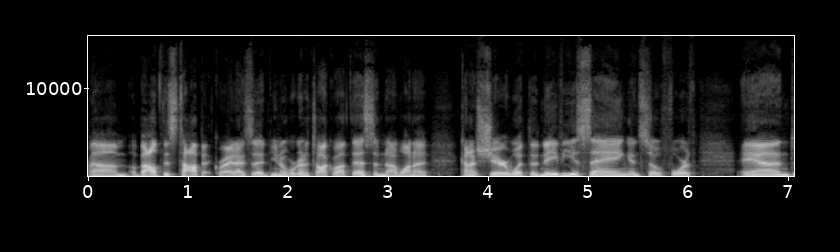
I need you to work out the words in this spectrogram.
um, about this topic. Right, I said, you know, we're going to talk about this, and I want to kind of share what the Navy is saying and so forth. And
